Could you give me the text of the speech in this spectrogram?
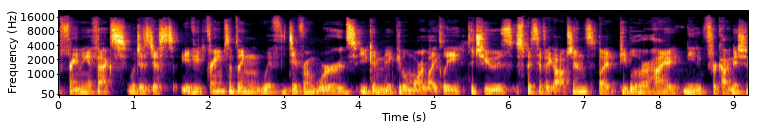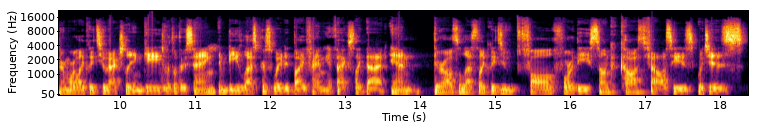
framing effects, which is just if you frame something with different words, you can make people more likely to choose specific options. But people who are high need for cognition are more likely to actually engage with what they're saying and be less persuaded by framing effects like that. And they're also less likely to fall for the sunk cost fallacies, which is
